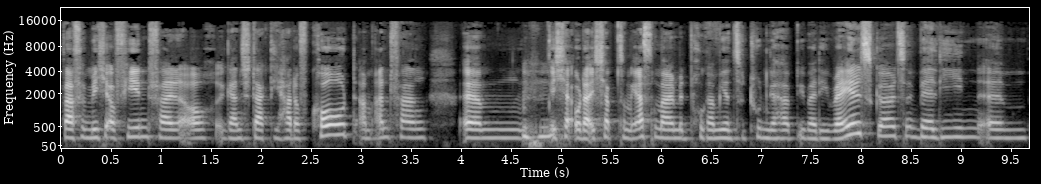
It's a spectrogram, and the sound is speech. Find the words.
war für mich auf jeden Fall auch ganz stark die Heart of Code am Anfang. Ähm, mhm. Ich oder ich habe zum ersten Mal mit Programmieren zu tun gehabt über die Rails Girls in Berlin. Ähm,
